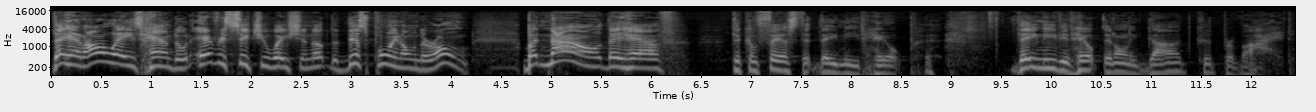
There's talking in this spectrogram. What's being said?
They had always handled every situation up to this point on their own, but now they have to confess that they need help. They needed help that only God could provide.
